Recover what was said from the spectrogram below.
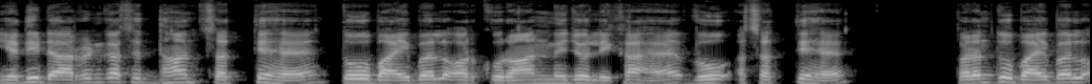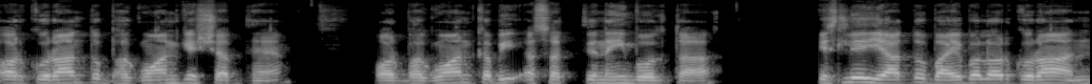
यदि डार्विन का सिद्धांत सत्य है तो बाइबल और कुरान में जो लिखा है, वो असत्य है। परंतु बाइबल और कुरान तो भगवान के शब्द हैं, और भगवान कभी असत्य नहीं बोलता। इसलिए या तो बाइबल और कुरान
